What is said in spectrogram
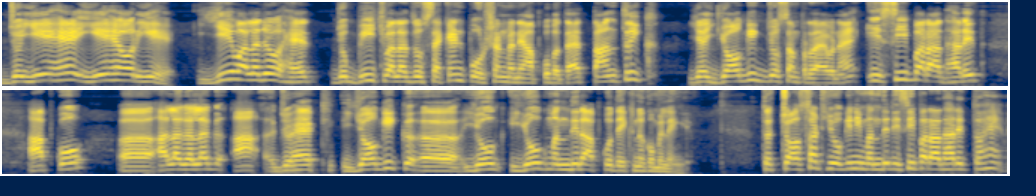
जो ये है ये है और ये है, ये वाला जो है, जो बीच वाला जो सेकंड पोर्शन मैंने आपको बताया, तांत्रिक या यौगिक जो संप्रदाय बनाए, इसी पर आधारित आपको अलग अलग जो है, यौगिक योग योग मंदिर आपको देखने को मिलेंगे। तो चौसठ योगिनी मंदिर इसी पर आधारित तो हैं?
